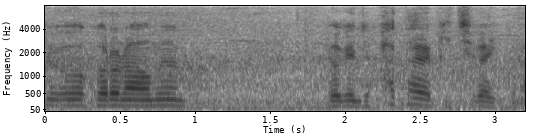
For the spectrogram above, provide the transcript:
쭉 걸어 나오면 여기 이제 파타야 비치가 있구나.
